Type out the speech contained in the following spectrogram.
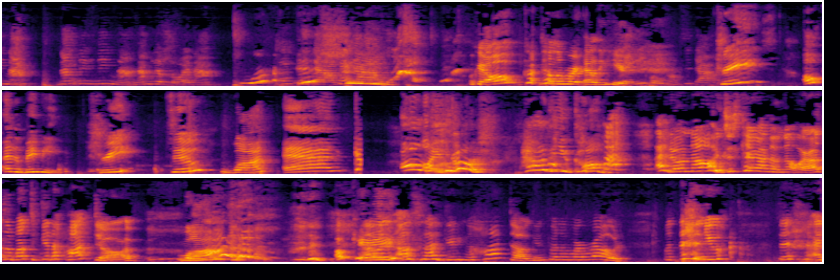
งดูนิ่งๆนะ นั่งนิ่งๆนะ นั่งเรียบร้อยนะ Where is she? Okay, I'll cut- teleport Ellie เดี๋ย here. วนี่บอกน้องสิดา Three. Oh, and the baby. Three, two, one, and go. Oh my gosh! How did you come? I don't know. I just came out of nowhere. I was about to get a hot dog. What? I Okay. was outside getting a hot dog in front of our road. But then you, then I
